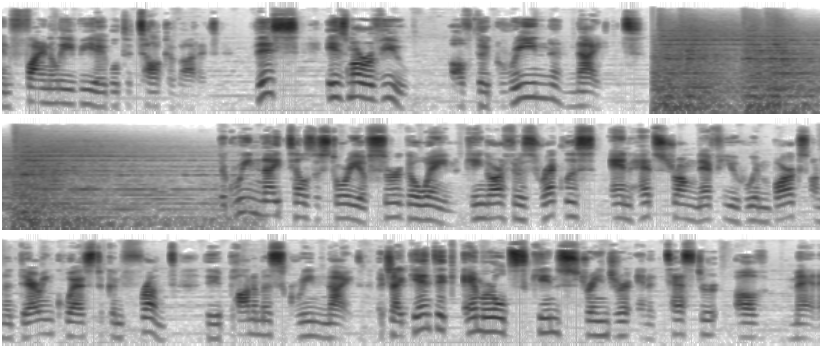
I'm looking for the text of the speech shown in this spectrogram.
and finally be able to talk about it. This is my review of The Green Knight. The Green Knight tells the story of Sir Gawain, King Arthur's reckless and headstrong nephew who embarks on a daring quest to confront the eponymous Green Knight, a gigantic emerald skinned stranger and a tester of men.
